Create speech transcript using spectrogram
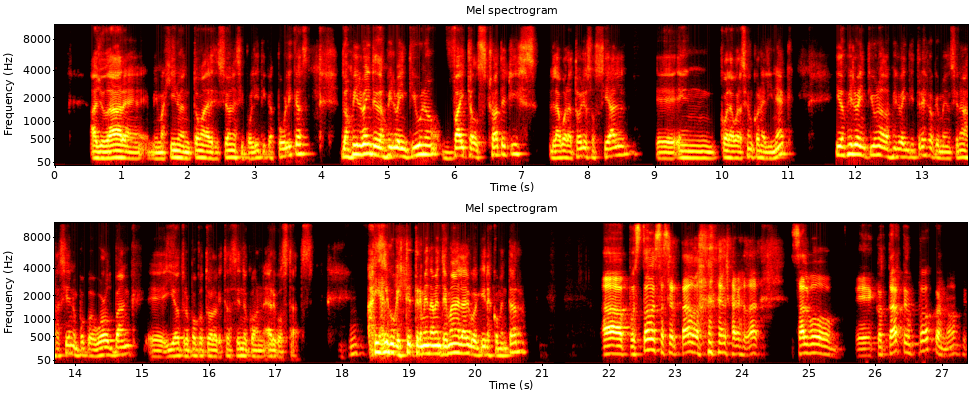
ayudar, eh, me imagino, en toma de decisiones y políticas públicas. 2020-2021, Vital Strategies, laboratorio social eh, en colaboración con el INEC. Y 2021-2023, lo que mencionabas recién, un poco de World Bank eh, y otro poco todo lo que estás haciendo con Ergostats. ¿Hay algo que esté tremendamente mal, algo que quieras comentar? Ah, pues todo es acertado, la verdad, salvo eh, contarte un poco, ¿no?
